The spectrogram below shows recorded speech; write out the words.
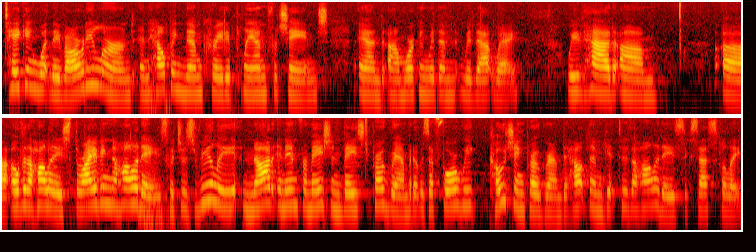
taking what they've already learned and helping them create a plan for change and um, working with them with that way. We've had um, uh, over the holidays, Thriving the Holidays, which was really not an information based program, but it was a four week coaching program to help them get through the holidays successfully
